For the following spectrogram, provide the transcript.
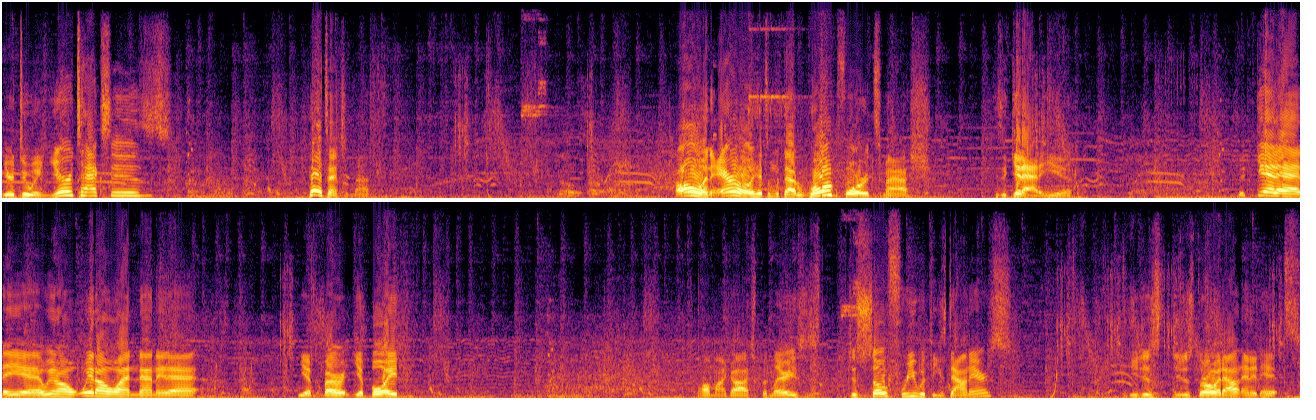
you're doing your taxes. Pay attention, man. Oh, an Aero hits him with that road forward smash. He said, "Get out of here." He said, "Get out of here. We don't we don't want none of that." You bur you Boyd. Oh my gosh! But Larry's just, so free with these down airs. You just you just throw it out and it hits.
